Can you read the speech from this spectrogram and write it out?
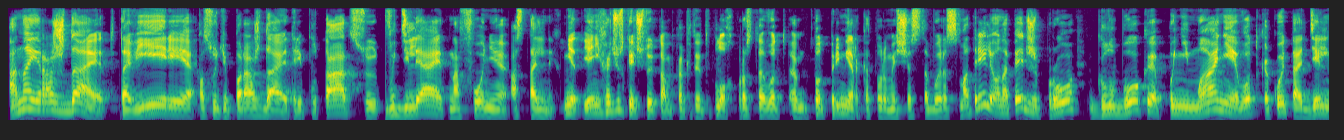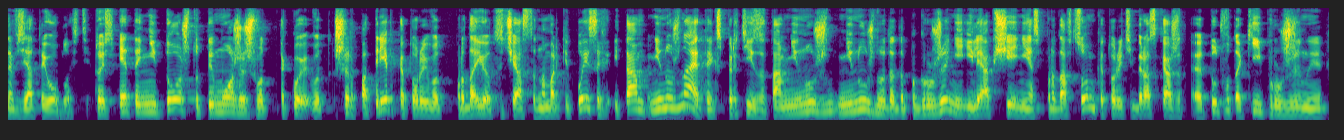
она и рождает доверие, по сути, порождает репутацию, выделяет на фоне остальных. Нет, я не хочу сказать, что это там как-то это плохо. Просто вот э, тот пример, который мы сейчас с тобой рассмотрели, он опять же про глубокое понимание вот какой-то отдельно взятой области. То есть это не то, что ты можешь вот такой вот ширпотреб, который вот продается часто на маркетплейсах, и там не нужна эта экспертиза, там не, нуж, не нужно вот это погружение или общение с продавцом, который тебе расскажет, э, тут вот такие пружины,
